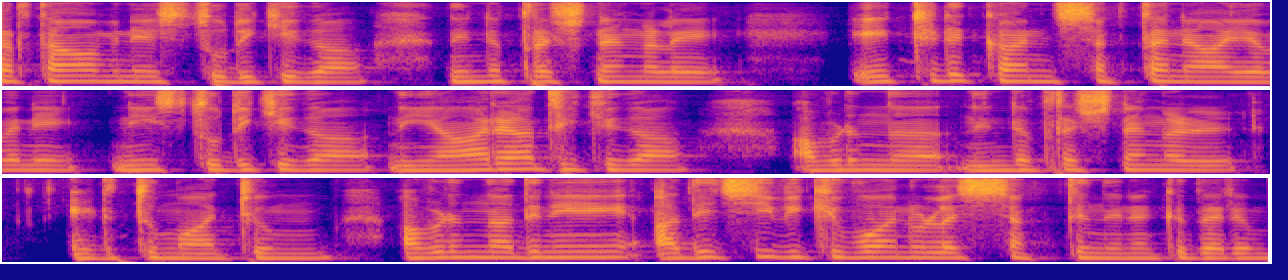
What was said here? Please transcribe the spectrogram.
കർത്താവിനെ സ്തുതിക്കുക. നിന്റെ പ്രശ്നങ്ങളെ ഏറ്റെടുക്കാൻ ശക്തനായവനെ നീ സ്തുതിക്കുക നീ ആരാധിക്കുക. അവിടുന്ന് നിന്റെ പ്രശ്നങ്ങൾ എടുത്തു മാറ്റും. അവിടുന്ന് അതിനെ അതിജീവിക്കുവാനുള്ള ശക്തി നിനക്ക് തരും.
